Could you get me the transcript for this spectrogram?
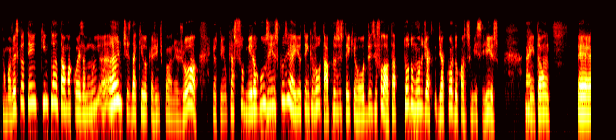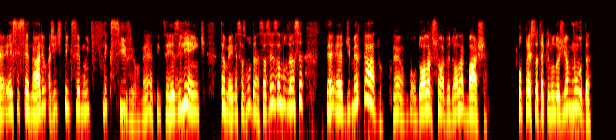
Então, uma vez que eu tenho que implantar uma coisa antes daquilo que a gente planejou, eu tenho que assumir alguns riscos e aí eu tenho que voltar para os stakeholders e falar: está todo mundo de, de, acordo com assumir esse risco? Né? Então, é, esse cenário a gente tem que ser muito flexível, né? tem que ser resiliente também nessas mudanças. Às vezes a mudança é, é de mercado, né? o dólar sobe, o dólar baixa, o preço da tecnologia muda.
